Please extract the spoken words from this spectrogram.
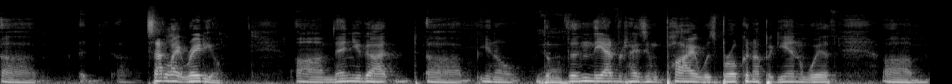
uh, uh, satellite radio. Um, then you got, uh, you know, the, Yeah. then the advertising pie was broken up again with um,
